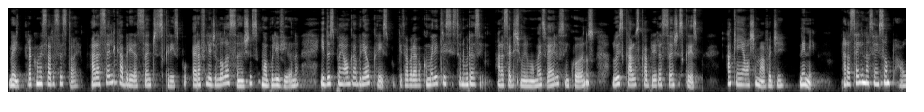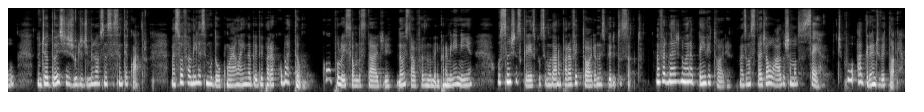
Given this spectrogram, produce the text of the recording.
Bem, para começar essa história. Araceli Cabreira Sanches Crespo era filha de Lola Sanches, uma boliviana, e do espanhol Gabriel Crespo, que trabalhava como eletricista no Brasil. Araceli tinha um irmão mais velho, 5 anos, Luiz Carlos Cabreira Sanches Crespo, a quem ela chamava de Nenê. Araceli nasceu em São Paulo no dia 2 de julho de 1964, mas sua família se mudou com ela ainda bebê para Cubatão. Como a poluição da cidade não estava fazendo bem para a menininha, os Sanches Crespo se mudaram para Vitória, no Espírito Santo. Na verdade, não era bem Vitória, mas uma cidade ao lado chamada Serra, tipo a Grande Vitória.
